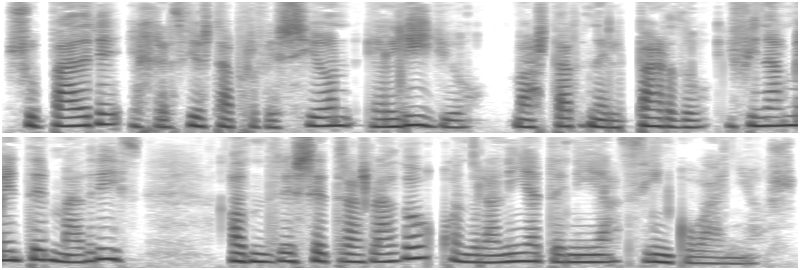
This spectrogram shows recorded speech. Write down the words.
Su padre ejerció esta profesión en Lillo, más tarde en El Pardo y finalmente en Madrid, a donde se trasladó cuando la niña tenía cinco años.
